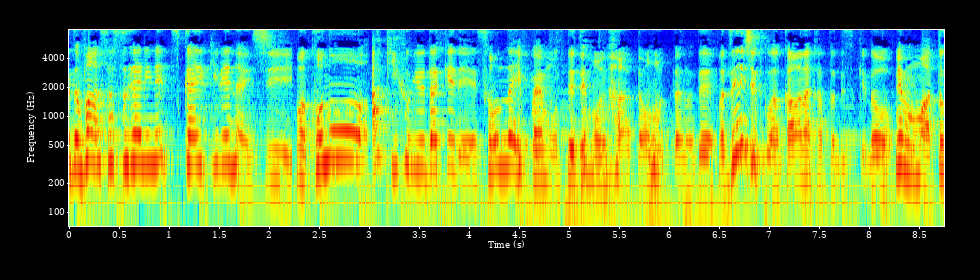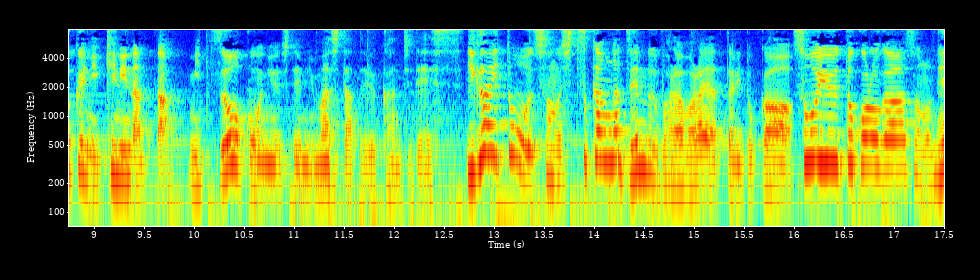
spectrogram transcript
けどまあさすがにね使い切れないし、まあ、この秋冬だけでそんないっぱい持っててもなと思ったので、まあ、全色は買わなかったですけどでもまあ特に気になった3つを購入してみましたという感じです。意外とその質感が全部バラバラやったりとかそういうところがそのネ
